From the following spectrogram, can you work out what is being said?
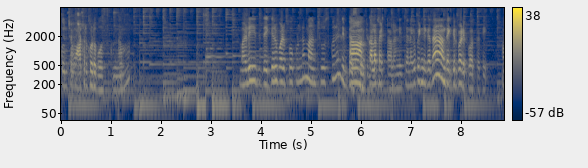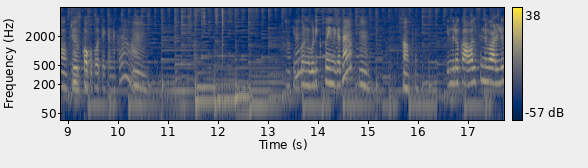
కొంచెం వాటర్ కూడా పోసుకుందాము. మళ్ళీ ఇది దగ్గర పడిపోకుండా మనం చూసుకొని ఆ, దింపేసుకోవటం కలపెట్టాలండి. శనగపిండి కదా దగ్గర పడిపోతుంది. చూసుకోకపోతే కనుక. ఇది కొన్ని ఉడికిపోయింది కదా. ఓకే. ఇందులో కావాల్సిన వాళ్ళు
